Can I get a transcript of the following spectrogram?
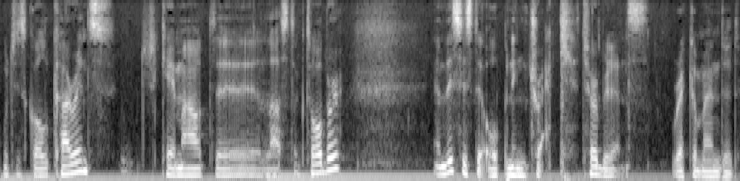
which is called Currents, which came out uh, last October. And this is the opening track, Turbulence. Recommended.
